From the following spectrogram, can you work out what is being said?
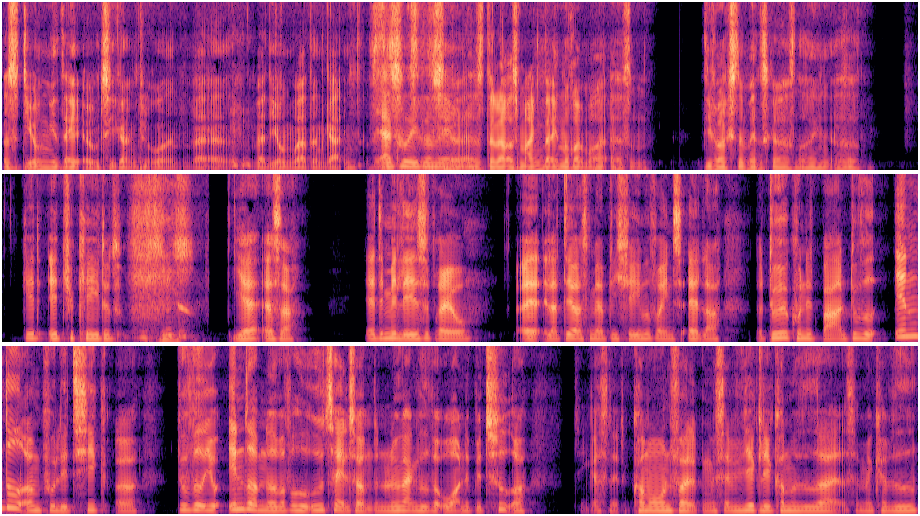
altså, de unge i dag er jo 10 gange klogere, end hvad, hvad de unge var dengang. Altså, Jeg det- kunne ikke være enig. Altså, det er der også mange, der indrømmer af sådan, de voksne mennesker og sådan noget, ikke? Altså, Get educated. præcis. Ja, altså, ja, det med læsebrev, øh, eller det er også med at blive shamed for ens alder. Når du er jo kun et barn, du ved intet om politik, og du ved jo intet om noget, hvorfor du udtalelse om det, når du nogle gange ved, hvad ordene betyder. Jeg tænker jeg slet, kom oven folken, så er vi virkelig ikke kommet videre. Altså, man kan vide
